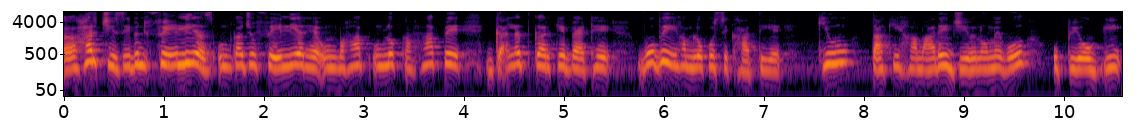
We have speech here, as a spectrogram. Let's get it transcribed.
हर चीज़ इवन फेलियर्स उनका जो फेलियर है, उन वहाँ, उन लोग कहाँ पे गलत करके बैठे, वो भी हम लोग को सिखाती है। क्यों? ताकि हमारे जीवनों में वो उपयोगी,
